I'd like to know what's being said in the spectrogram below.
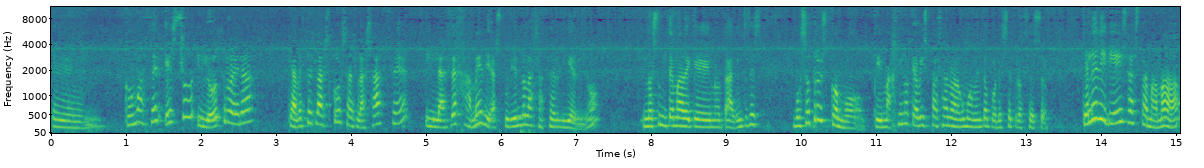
Em, ¿Cómo hacer eso? Y lo otro era que a veces las cosas las hace y las deja a medias, pudiéndolas hacer bien, ¿no? No es un tema de que no tal. Entonces, vosotros como, que imagino que habéis pasado en algún momento por ese proceso, ¿qué le diríais a esta mamá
